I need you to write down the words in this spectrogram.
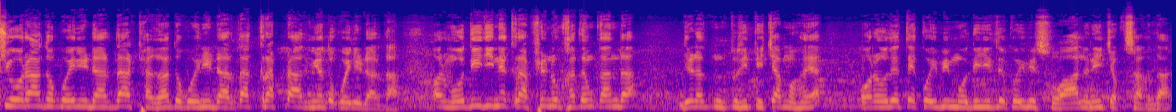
ਚੋਰਾਂ ਤੋਂ ਕੋਈ ਨਹੀਂ ਡਰਦਾ, ਠੱਗਾਂ ਤੋਂ ਕੋਈ ਨਹੀਂ ਡਰਦਾ, ਕਰਪਟ ਆਦਮੀਆਂ ਤੋਂ ਕੋਈ ਨਹੀਂ ਡਰਦਾ। ਔਰ ਮੋਦੀ ਜੀ ਨੇ ਕਰਪਸ਼ਨ ਨੂੰ ਖਤਮ ਕਰਨ ਦਾ ਜਿਹੜਾ ਤੁਸੀਂ ਟੀਚਾ ਮੁਹਾਇਆ ਔਰ ਉਹਦੇ ਤੇ ਕੋਈ ਵੀ ਮੋਦੀ ਜੀ ਤੇ ਕੋਈ ਵੀ ਸਵਾਲ ਨਹੀਂ ਚੁੱਕ ਸਕਦਾ।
